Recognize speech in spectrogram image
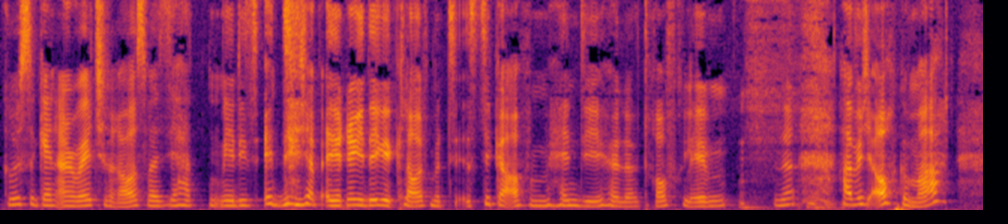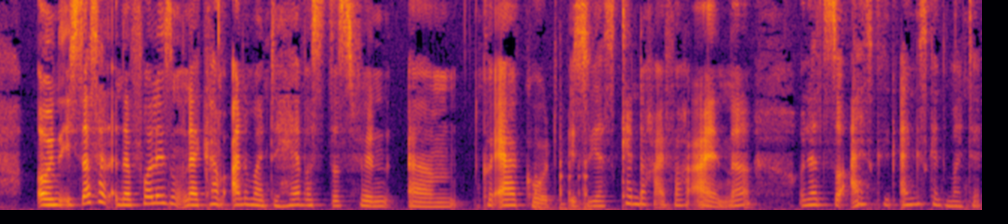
Grüße gerne an Rachel raus, weil sie hat mir diese Idee, ich habe ihre Idee geklaut mit Sticker auf dem Handy Hölle draufkleben. Ne? habe ich auch gemacht. Und ich saß halt in der Vorlesung und er kam an und meinte, hä, was ist das für ein ähm, QR-Code? Ich so, ja, scan doch einfach ein, ne? Und hat so eingescannt und meinte,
